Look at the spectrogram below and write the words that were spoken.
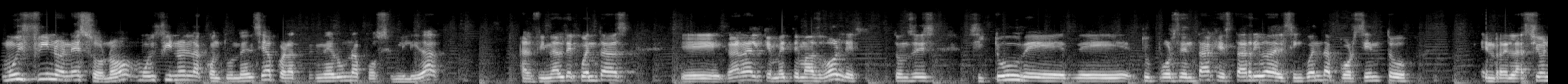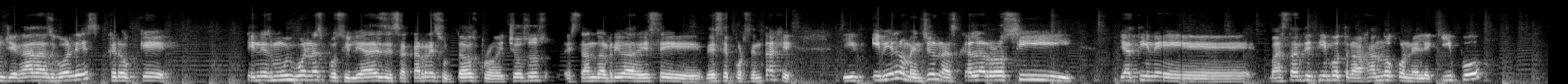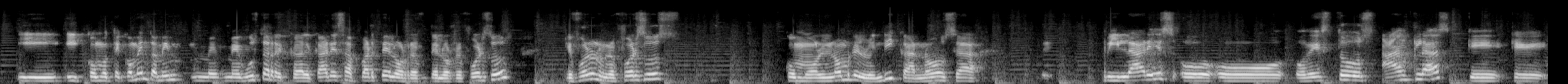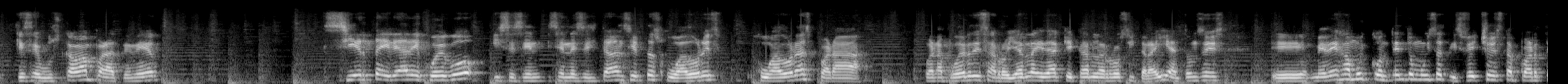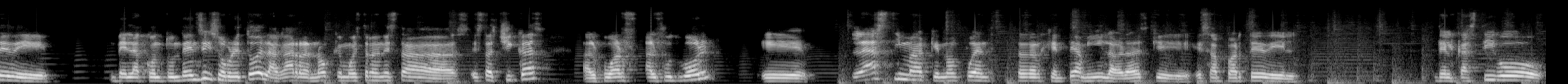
muy fino en eso, ¿no? Muy fino en la contundencia para tener una posibilidad. Al final de cuentas, eh, gana el que mete más goles. Entonces, si tú de, tu porcentaje está arriba del 50% en relación llegadas goles, creo que tienes muy buenas posibilidades de sacar resultados provechosos estando arriba de ese, de ese porcentaje. Y, bien lo mencionas, Carla Rossi ya tiene bastante tiempo trabajando con el equipo y, como te comento, a mí me, gusta recalcar esa parte de los, de los refuerzos, que fueron refuerzos como el nombre lo indica, ¿no? O sea, pilares o, de estos anclas que, se buscaban para tener cierta idea de juego y se, necesitaban ciertos jugadores jugadoras para, para poder desarrollar la idea que Carla Rossi traía. Entonces, eh, me deja muy contento, muy satisfecho esta parte de, de, la contundencia y sobre todo de la garra, ¿no? Que muestran estas, estas chicas al jugar al fútbol. Eh, lástima que no pueda entrar gente. A mí, la verdad es que esa parte del, del castigo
